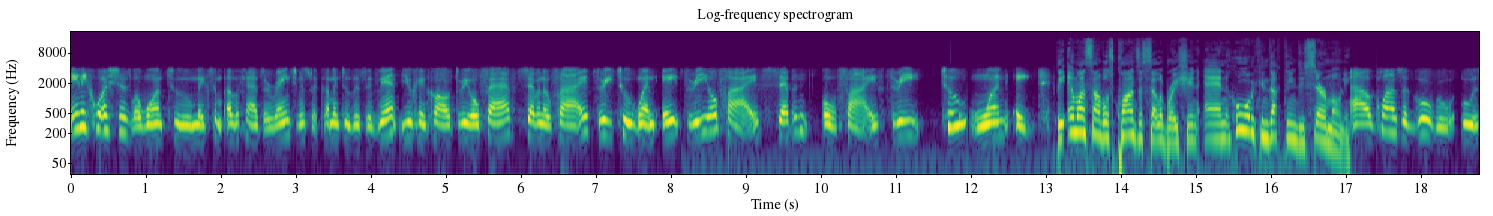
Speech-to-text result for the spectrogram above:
Any questions or want to make some other kinds of arrangements for coming to this event, you can call 305 705 3218 305 705 218. The M Ensemble's Kwanzaa celebration, and who will be conducting the ceremony? Our Kwanzaa guru, who is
